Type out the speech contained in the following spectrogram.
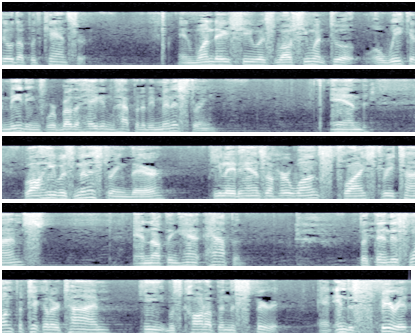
filled up with cancer. And one day she was, well, she went to a, a week of meetings where Brother Hagin happened to be ministering. And while he was ministering there, he laid hands on her once, twice, three times, and nothing ha- happened. But then this one particular time, he was caught up in the Spirit. And in the Spirit,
